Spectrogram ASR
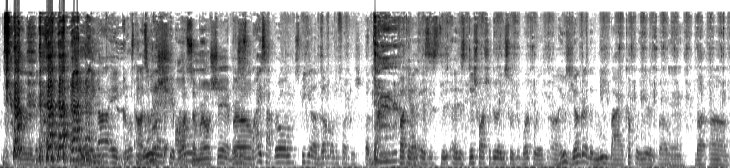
hey, nah, hey, girls be on some doing real that shit, bro. on some real shit, There's bro. this spice hot, bro. Speaking of dumb motherfuckers, fucking, uh, there's this, this, uh, this dishwasher dude I used to work with. Uh, he was younger than me by a couple of years, bro. Yeah. But um,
